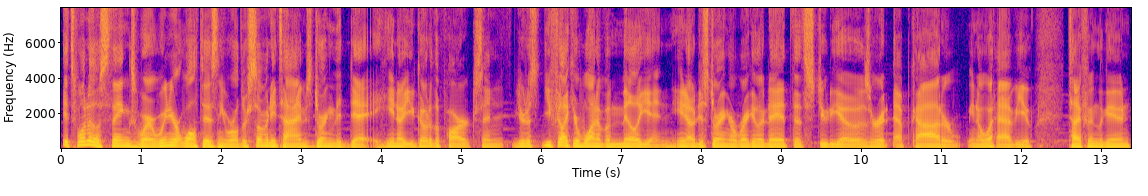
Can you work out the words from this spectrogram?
it's one of those things where when you're at Walt Disney World, there's so many times during the day, you know, you go to the parks and you're just you feel like you're one of a million, you know, just during a regular day at the studios or at Epcot or you know what have you, Typhoon Lagoon.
